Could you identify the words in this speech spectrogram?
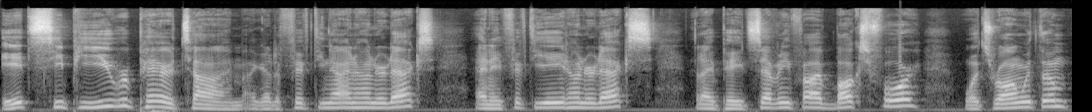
it's CPU repair time. I got a 5900X and a 5800X that I paid 75 bucks for. What's wrong with them?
